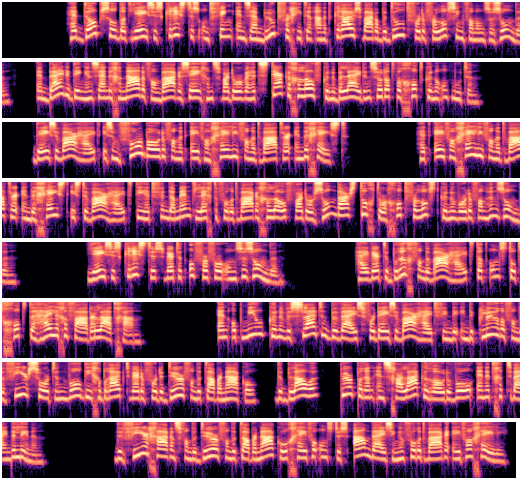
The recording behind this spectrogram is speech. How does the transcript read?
Het doopsel dat Jezus Christus ontving en zijn bloedvergieten aan het kruis waren bedoeld voor de verlossing van onze zonden, en beide dingen zijn de genade van ware zegens waardoor we het sterke geloof kunnen beleiden zodat we God kunnen ontmoeten. Deze waarheid is een voorbode van het evangelie van het water en de geest. Het evangelie van het water en de geest is de waarheid die het fundament legde voor het ware geloof waardoor zondaars toch door God verlost kunnen worden van hun zonden. Jezus Christus werd het offer voor onze zonden. Hij werd de brug van de waarheid dat ons tot God de Heilige Vader laat gaan. En opnieuw kunnen we sluitend bewijs voor deze waarheid vinden in de kleuren van de vier soorten wol die gebruikt werden voor de deur van de tabernakel: de blauwe, purperen en scharlakenrode wol en het getwijnde linnen. De vier garens van de deur van de tabernakel geven ons dus aanwijzingen voor het ware evangelie.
